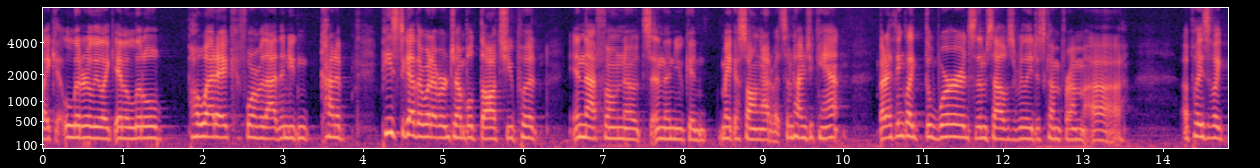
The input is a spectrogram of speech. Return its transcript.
like literally like in a little poetic form of that. And then you can kind of piece together whatever jumbled thoughts you put in that phone notes, and then you can make a song out of it. Sometimes you can't, but I think like the words themselves really just come from uh, a place of like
